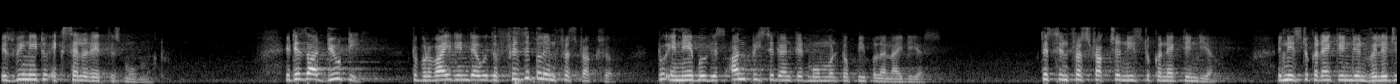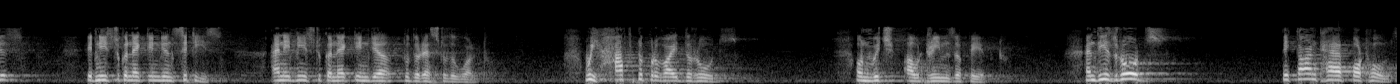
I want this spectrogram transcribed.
is we need to accelerate this movement. It is our duty to provide India with the physical infrastructure to enable this unprecedented movement of people and ideas. This infrastructure needs to connect India. It needs to connect Indian villages, it needs to connect Indian cities, and it needs to connect India to the rest of the world. We have to provide the roads on which our dreams are paved. And these roads, they can't have potholes.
